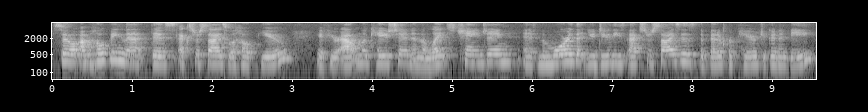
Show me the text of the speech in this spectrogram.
So I'm hoping that this exercise will help you if you're out in location and the light's changing. And if the more that you do these exercises, the better prepared you're going to be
